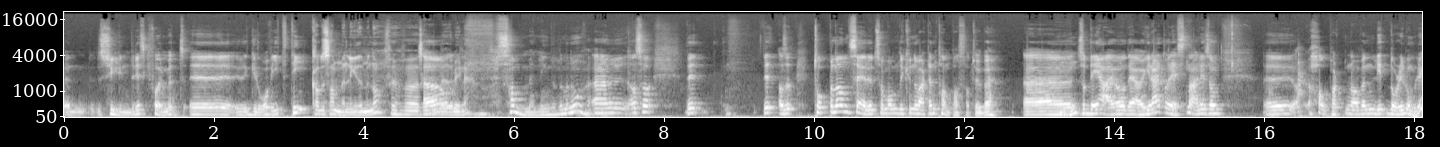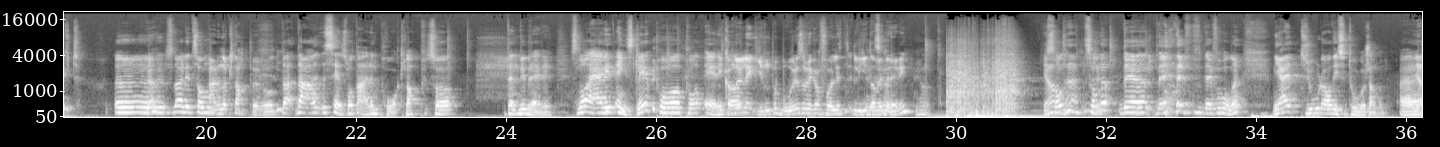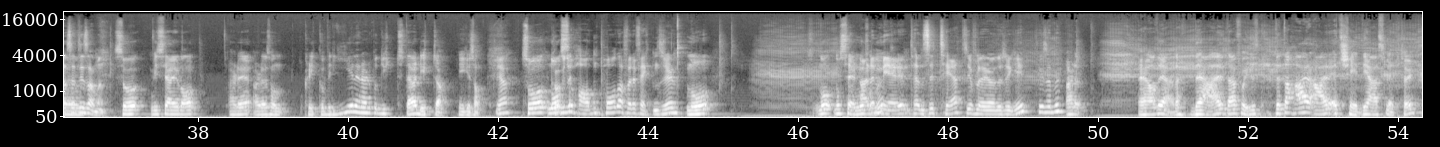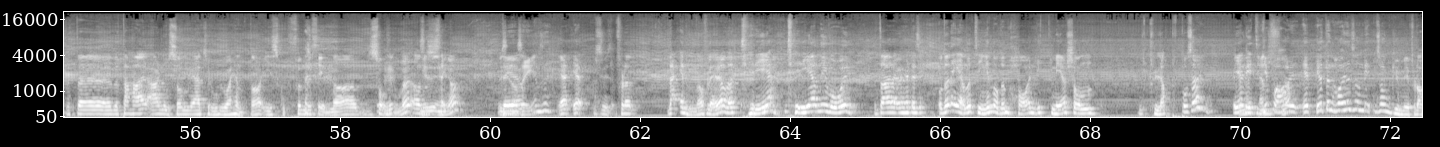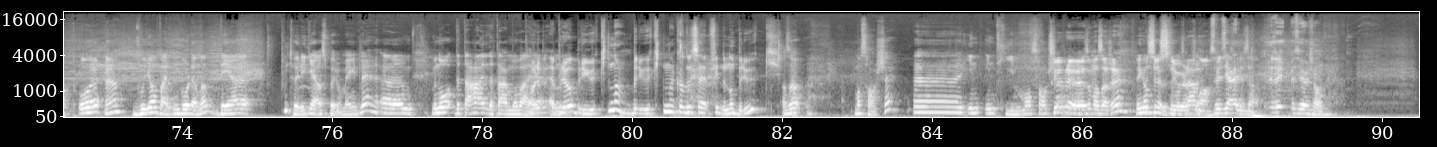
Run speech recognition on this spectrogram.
en sylindrisk formet uh, grå-hvit ting. Kan du sammenligne det med noe? For for skal Um, bedre bilde? Sammenligne det med noe Uh, Altså det, det, altså, Toppen av den ser ut som om det kunne vært en tannpastatube. Eh, Mhm. Så det er, jo, det er jo greit. Og resten er liksom eh, halvparten av en litt dårlig lommelykt. Eh, Ja. Så det er litt sånn Er det noen knapper på den? det, det, er, det ser ut som at det er en på-knapp, så den vibrerer. Så nå er jeg litt engstelig på, på at Erik Kan du legge den på bordet, så vi kan få litt lyd av vibrering? Ja. Ja, sånn, det- sånn, ja. Det, det, det får holde. Men jeg tror da disse to går sammen. Eh, Ja, sett de sammen. Så hvis jeg da Er det, er det sånn klikk og vri, eller er det på dytt? Det er dytt, ja. Ikke sant. Ja. Så nå, Kan ikke du ha den på, da, for effektens skyld? nå, nå, nå ser den jo Er det sånn ut. mer intensitet jo flere ganger du trykker? For eksempel? Er det Ja, det er det. Det er, det er faktisk Dette her er et shady ass leketøy. Dette, dette her er noe som jeg tror du har henta i skuffen ved siden av soverommet. Altså senga. Ved siden av sengen, si. Ja, se, for det, det er enda flere. Ja. Det er tre, tre nivåer. Dette her er jo helt Og den ene tingen, og den har litt mer sånn flapp på seg. Jeg vet ikke hva Ja, den har en sånn liten sånn gummiflapp. Og Ja. hvor i all verden går den, da? Det tør ikke jeg å spørre om, egentlig. Um, men nå, dette her, dette her må være Har du, prøv å bruke den, da. Bruk den. Kan du se, finne noe bruk? Altså, massasje? Uh, in, intimmassasje? Skal vi prøve som massasje? Vi kan Hvis du snur deg nå. Så hvis jeg, hvis jeg gjør sånn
